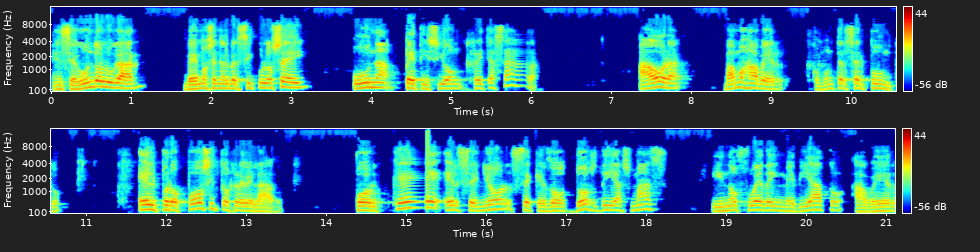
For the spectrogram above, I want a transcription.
En segundo lugar, vemos en el versículo 6 una petición rechazada. Ahora vamos a ver como un tercer punto el propósito revelado. ¿Por qué el Señor se quedó dos días más y no fue de inmediato a ver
